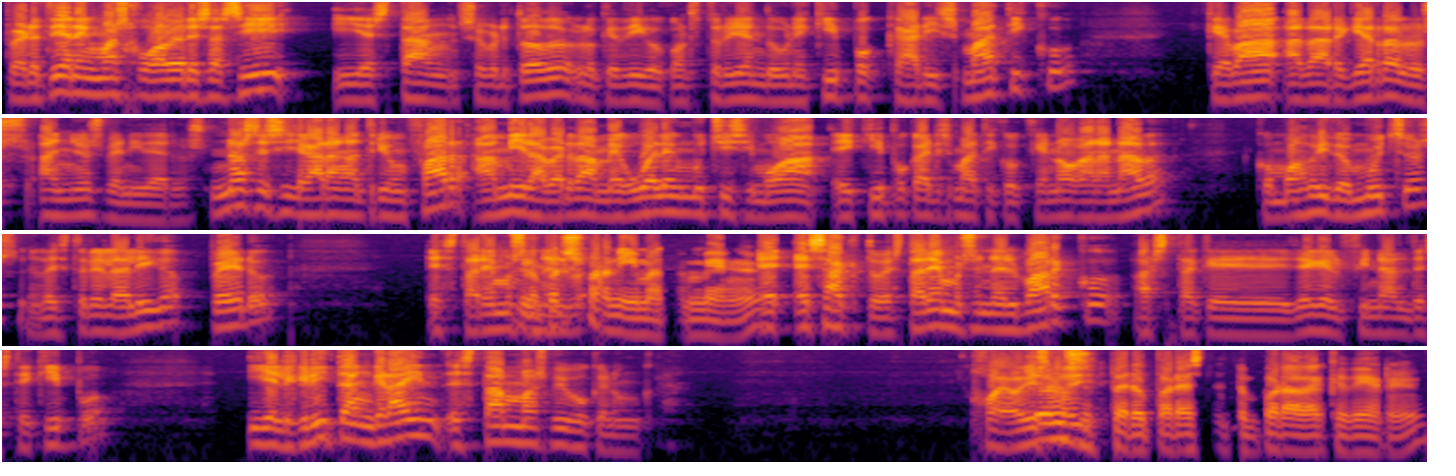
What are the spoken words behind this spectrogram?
pero tienen más jugadores así y están, sobre todo, lo que digo, construyendo un equipo carismático que va a dar guerra a los años venideros. No sé si llegarán a triunfar, a mí la verdad me huelen muchísimo a equipo carismático que no gana nada, como ha habido muchos en la historia de la liga, pero estaremos Pero en por el... eso anima también, ¿eh? Eh, Exacto, estaremos en el barco hasta que llegue el final de este equipo. Y el grit and grind está más vivo que nunca. Joder, hoy Yo los espero para esta temporada que viene, ¿eh?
